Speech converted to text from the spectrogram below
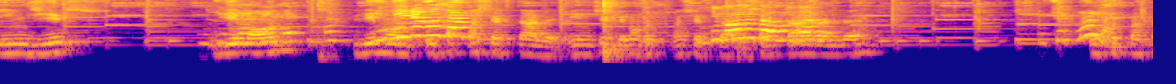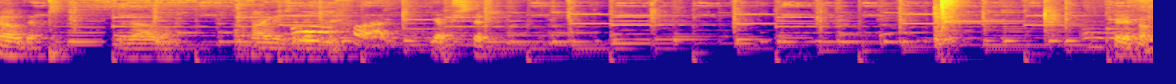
İncir, limon, limon, İnciri buldum. şeftali. İncir, limon, kurutma şeftali. Limonu da şeftali buldum. bende. Uçuk mu? Kurutma kaldı. Bravo. Hata geçirdim. Of. Yapıştır. Telefon.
